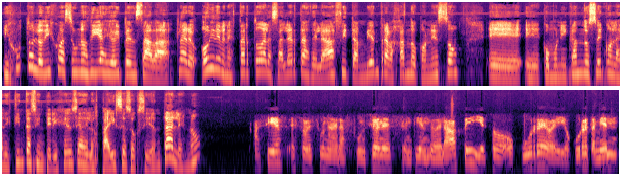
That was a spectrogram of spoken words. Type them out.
Y justo lo dijo hace unos días y hoy pensaba, claro, hoy deben estar todas las alertas de la AFI también trabajando con eso, eh, eh, comunicándose con las distintas inteligencias de los países occidentales, ¿no? Así es, eso es una de las funciones, entiendo, de la AFI y eso ocurre y ocurre también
